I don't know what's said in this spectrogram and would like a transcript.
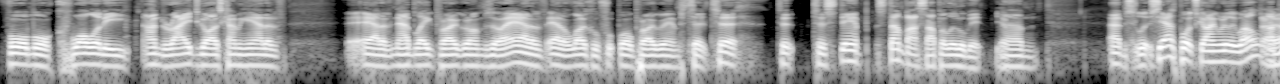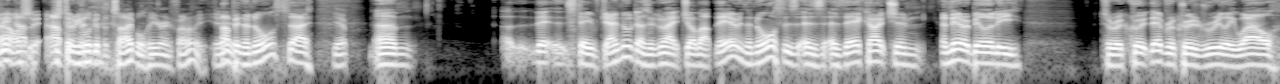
four more quality underage guys coming out of out of NAB league programs or out of out of local football programs to to to, to stamp stump us up a little bit. Um, absolutely, Southport's going really well. Uh, I was just in having a look at the table here in front of me. Yeah. up in the north. So yep. um, uh, Steve Daniel does a great job up there in the north as, as, as their coach and, and their ability to recruit. They've recruited really well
